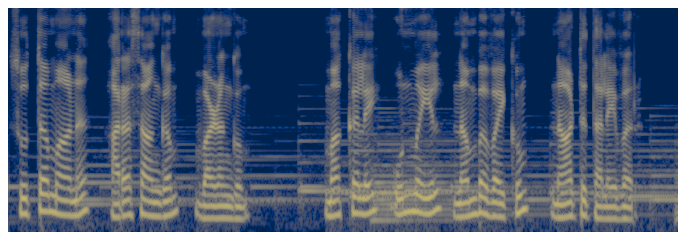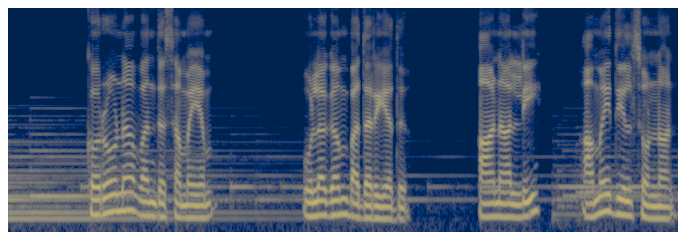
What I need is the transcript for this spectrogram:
சுத்தமான அரசாங்கம் வழங்கும். மக்களை உண்மையில் நம்ப வைக்கும் நாட்டு தலைவர். கொரோனா வந்த சமயம். உலகம் பதறியது. ஆனால் லீ அமைதியில் சொன்னான்.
